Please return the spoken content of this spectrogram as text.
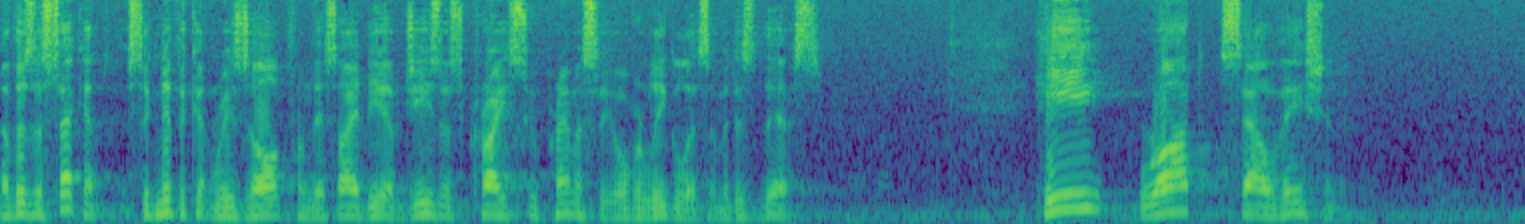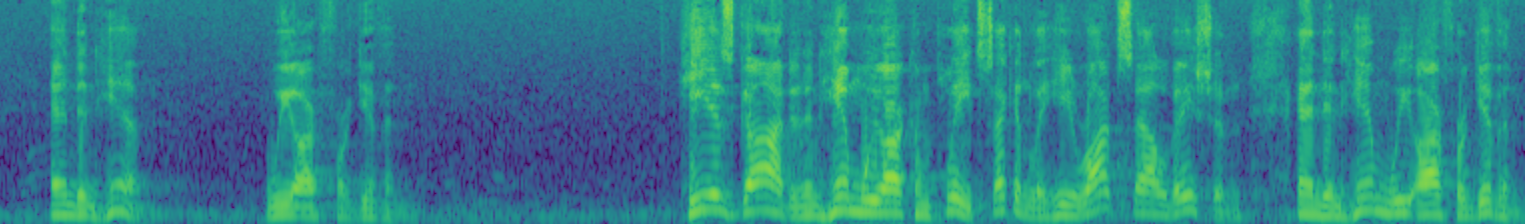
Now, there's a second significant result from this idea of Jesus Christ's supremacy over legalism. It is this He wrought salvation, and in Him we are forgiven. He is God, and in Him we are complete. Secondly, He wrought salvation, and in Him we are forgiven.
